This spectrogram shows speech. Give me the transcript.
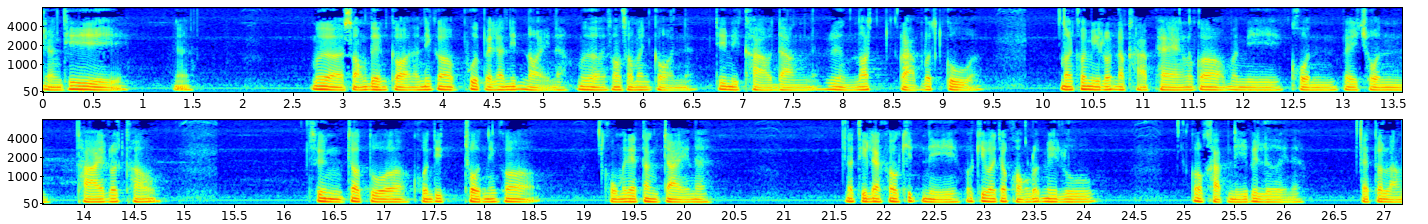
อย่างที่ นะเมื่อสองเดือนก่อน อันนี้ก็พูดไปแล้วนิดหน่อยนะเมื่อสองสามวันก่อนนะที่มีข่าวดังนะเรื่องน็อตกราบรถกูน็อตเขามีรถราคาแพง แล้วก็มันมีคนไปชนท้ายรถเขาซึ่งเจ้าตัวคนที่ชนนี่ก็คงไม่ได้ตั้งใจนะนาทีแรกเขาคิดหนีเพราะคิดว่าเจ้าของรถไม่รู้ ก็ขับหนีไปเลยนะแต่ตอนหลัง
